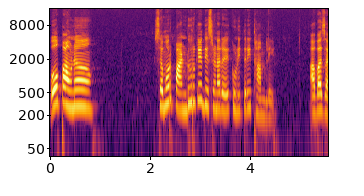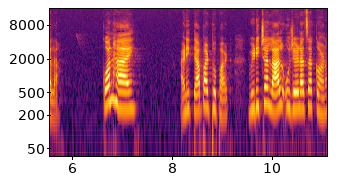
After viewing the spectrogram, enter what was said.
ओ पाहुणं! समोर पांढुरके दिसणारे कुणीतरी थांबले. आवाज आला. कोण हाय? आणि त्या पाठोपाठ विडीच्या लाल उजेडाचा कण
